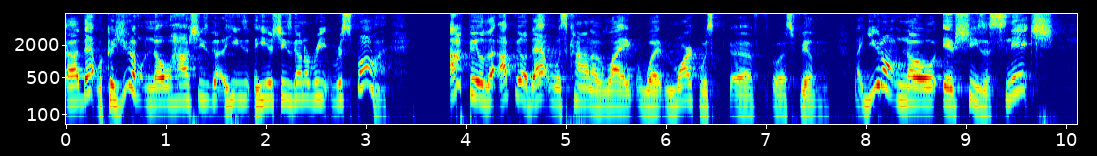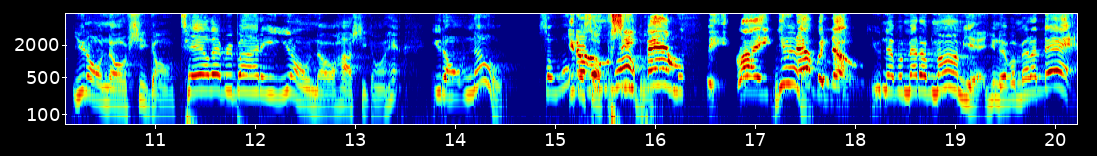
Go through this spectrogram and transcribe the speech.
uh, that because you don't know how she's gonna he, he or she's gonna re- respond. I feel that I feel that was kind of like what Mark was uh, was feeling. Like you don't know if she's a snitch You don't know if she gonna tell everybody. You don't know how she gonna. Ha- you don't know. So what You don't was know who she problem? family with. Like you Yeah. never know. You never met her mom yet. You never met her dad.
